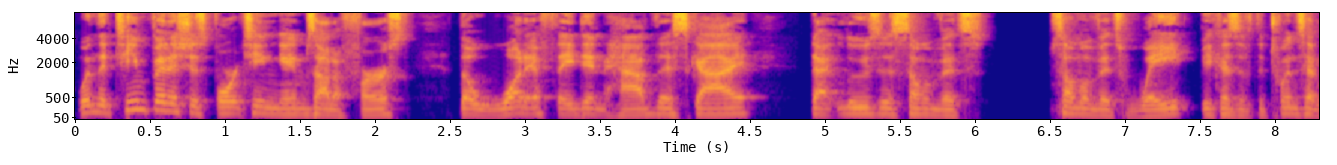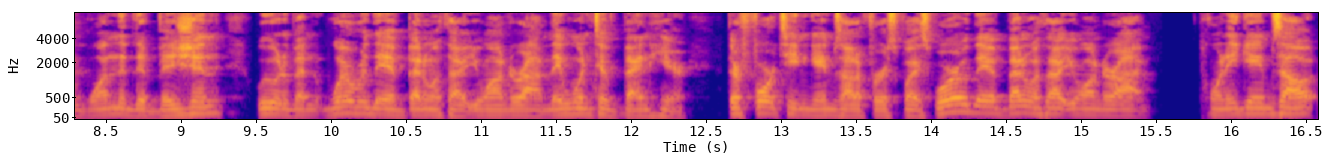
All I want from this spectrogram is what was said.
When the team finishes 14 games out of first, the what if they didn't have this guy that loses some of its some of its weight because if the Twins had won the division, we would have been where would they have been without Jhoan Duran? They wouldn't have been here. They're 14 games out of first place. Where would they have been without Jhoan Duran? 20 games out,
